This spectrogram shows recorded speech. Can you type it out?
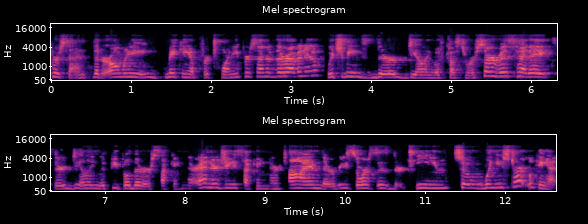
80% that are only making up for 20% of their revenue, which means they're dealing with customer service headaches. They're dealing with people that are sucking their energy, sucking their time, their resources, their team. So when you start looking at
